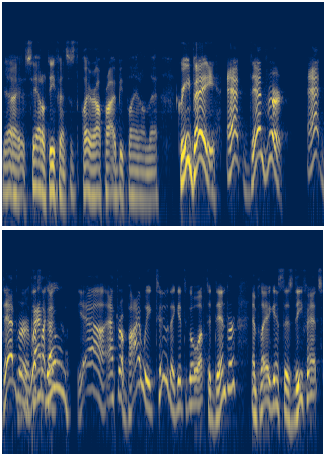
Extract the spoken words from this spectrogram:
Yeah, Seattle defense is the player I'll probably be playing on that. Green Bay at Denver. at Denver. Looks like go. a yeah. After a bye week too, they get to go up to Denver and play against this defense.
